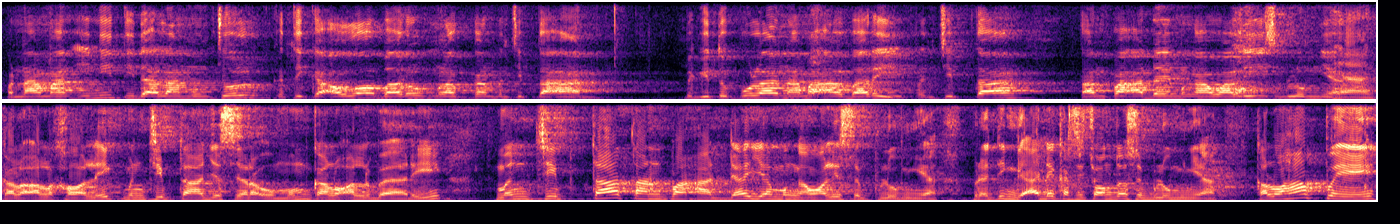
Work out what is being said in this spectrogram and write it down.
Penamaan ini tidaklah muncul ketika Allah baru melakukan penciptaan. Begitu pula nama Al-Bari, pencipta tanpa ada yang mengawali sebelumnya. Ya, kalau Al-Khaliq mencipta aja secara umum, kalau Al-Bari mencipta tanpa ada yang mengawali sebelumnya. Berarti nggak ada kasih contoh sebelumnya. Kalau HP,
